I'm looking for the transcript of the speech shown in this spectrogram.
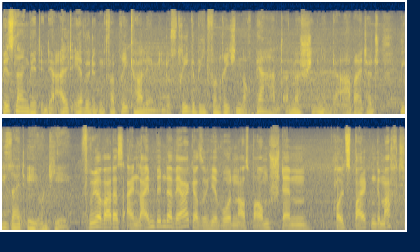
Bislang wird in der altehrwürdigen Fabrikhalle im Industriegebiet von Riechen noch per Hand an Maschinen gearbeitet, wie seit eh und je. Früher war das ein Leimbinderwerk, also hier wurden aus Baumstämmen Holzbalken gemacht.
